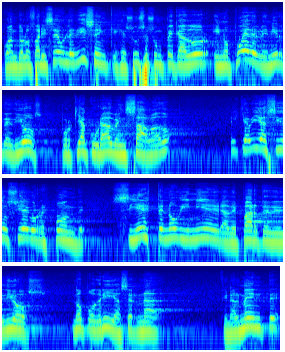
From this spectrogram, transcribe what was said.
cuando los fariseos le dicen que Jesús es un pecador y no puede venir de Dios porque ha curado en sábado, el que había sido ciego responde, si éste no viniera de parte de Dios, no podría hacer nada. Finalmente,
